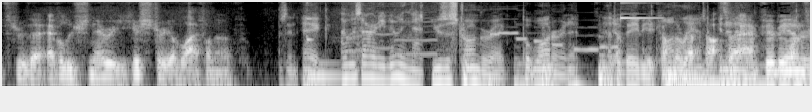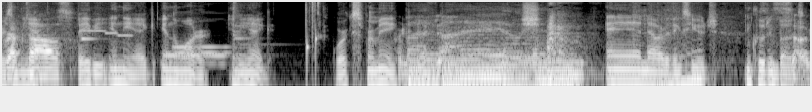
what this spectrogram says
through the evolutionary history of life on Earth. Use an egg. I was already doing that. Use a stronger egg. Put water in it. Have Yep, a baby become on the land reptile. So amphibians, Water in reptiles. Baby in the egg, in the water, in the egg. Works for me. And now everything's huge, including bugs. so.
